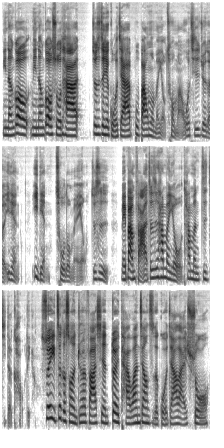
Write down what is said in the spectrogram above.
你能够你能够说他就是这些国家不帮我们有错吗？我其实觉得一点一点错都没有，就是没办法，就是他们有他们自己的考量。所以这个时候你就会发现，对台湾这样子的国家来说，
